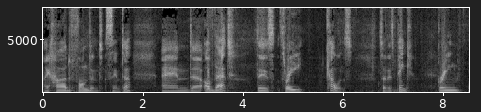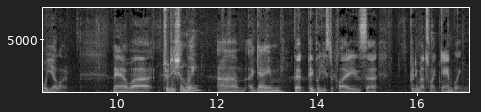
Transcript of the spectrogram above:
a hard fondant centre, and uh, of that, there's three colours. So there's pink, green, or yellow. Now, uh, traditionally, um, a game that people used to play is uh, pretty much like gambling.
